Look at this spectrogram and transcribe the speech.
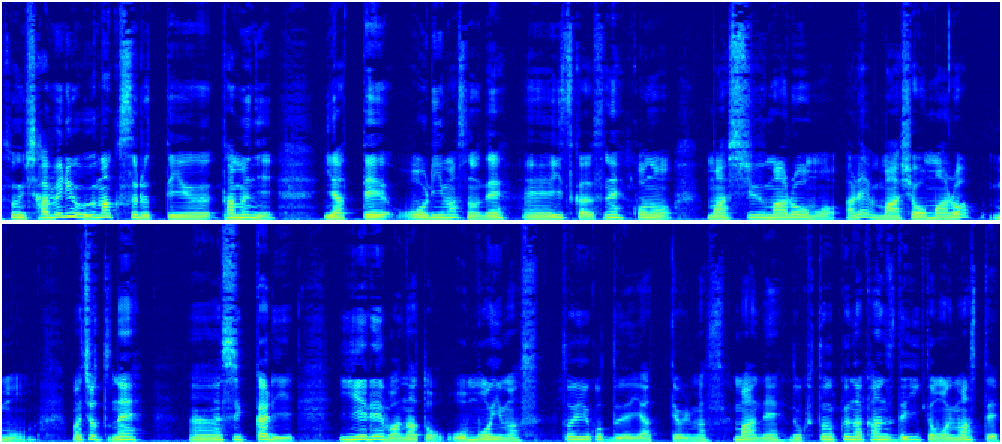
そういう喋りをうまくするっていうためにやっておりますので、えーいつかですね、このマシュマロも、あれ？マシュマロ？もう、まあ、ちょっとね、うん、しっかり言えればなと思います。ということでやっております。まあね、独特な感じでいいと思いますって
